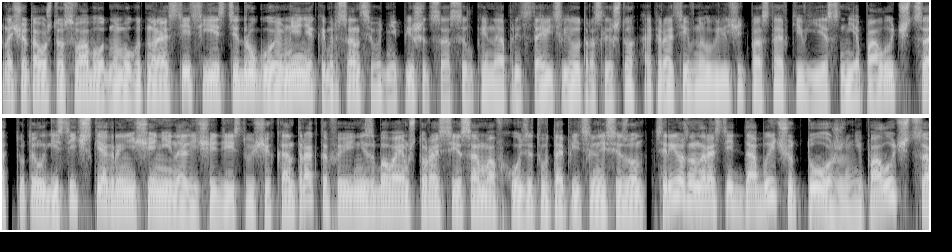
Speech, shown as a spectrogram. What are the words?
Насчет того, что свободно могут нарастить, есть и другое мнение. Коммерсант сегодня пишет со ссылкой на представителей отрасли, что оперативно увеличить поставки в ЕС не получится. Тут и логистические ограничения, и наличие действующих контрактов. И не забываем, что Россия сама входит в отопительный сезон. Серьезно нарастить добычу тоже не получится получится.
